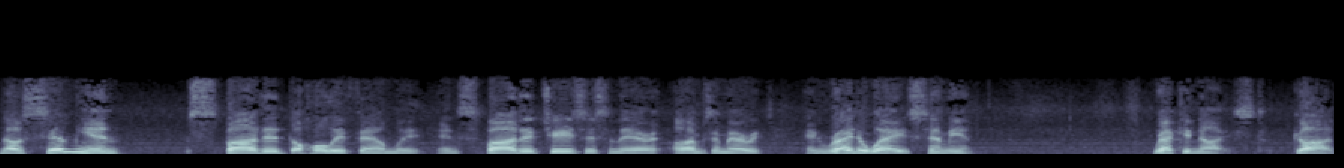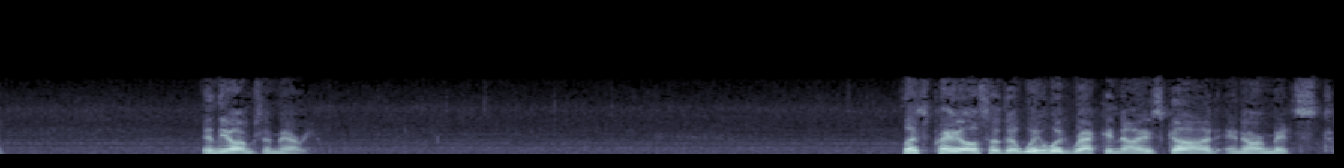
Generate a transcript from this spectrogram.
now Simeon spotted the Holy Family and spotted Jesus in the arms of Mary, and right away Simeon recognized God in the arms of Mary. Let's pray also that we would recognize God in our midst.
